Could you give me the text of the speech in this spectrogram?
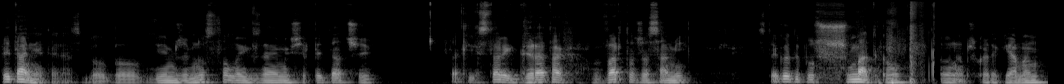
Pytanie teraz, bo, bo wiem, że mnóstwo moich znajomych się pyta, czy w takich starych gratach warto czasami z tego typu szmatką, o, na przykład jak ja mam,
